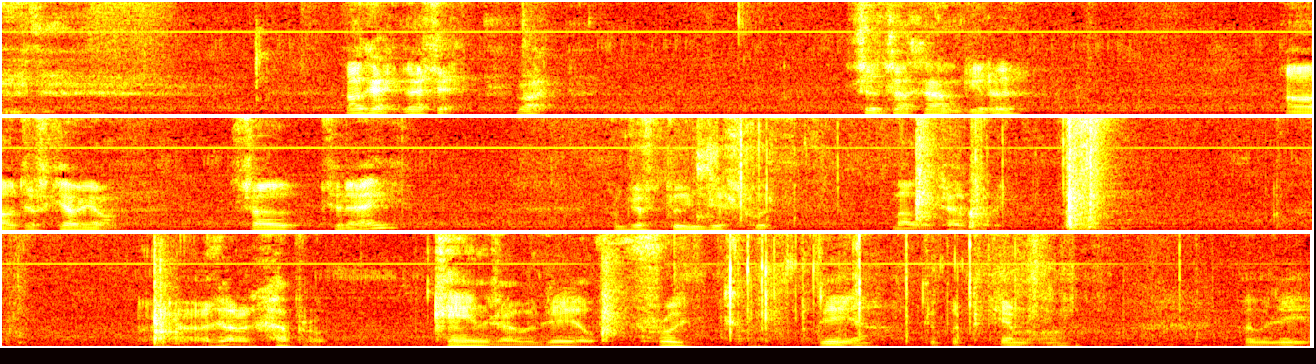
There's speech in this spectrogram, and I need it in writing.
Okay, that's it. Right. Since I can't get her, I'll just carry on. So today, I'm just doing this with Mother Totally. Uh, I got a couple of cans over there of fruit there to put the camera on. Over there.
